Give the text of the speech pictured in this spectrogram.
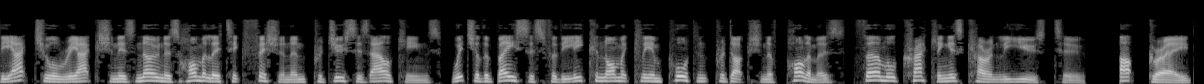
The actual reaction is known as homolytic fission and produces alkenes, which are the basis for the economically important production of polymers. Thermal cracking is currently used to upgrade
